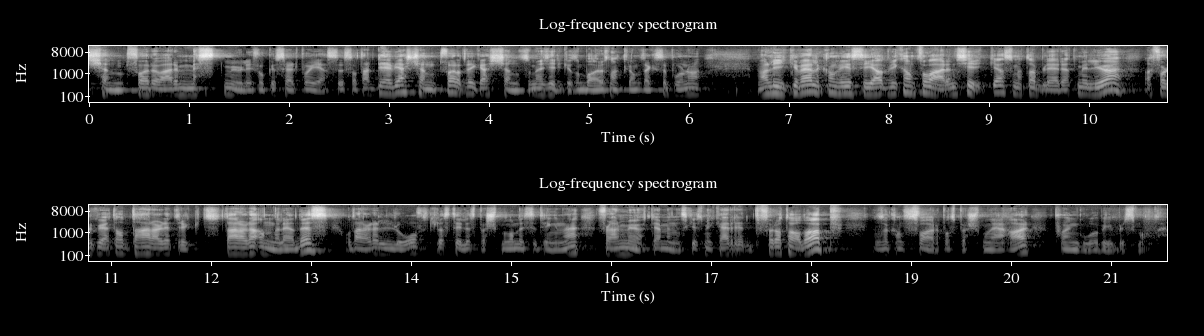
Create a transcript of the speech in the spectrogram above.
kjent for å være mest mulig fokusert på Jesus. At det er det vi er kjent for, at vi ikke er kjent som en kirke som bare snakker om sex og porno. Men allikevel kan vi si at vi kan få være en kirke som etablerer et miljø der folk vet at der er det trygt, der er det annerledes, og der er det lov til å stille spørsmål om disse tingene. For der møter jeg mennesker som ikke er redd for å ta det opp, men som kan svare på spørsmål jeg har, på en god og bibelsk måte.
